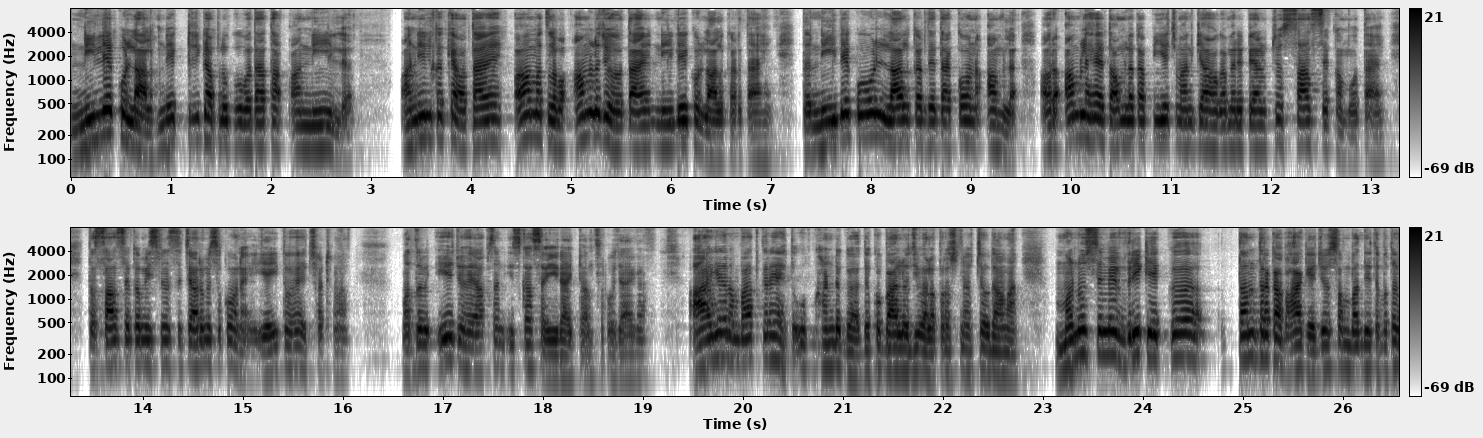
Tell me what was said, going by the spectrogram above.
नीले को लाल, हमने एक ट्रिक आप लोग को बताया था, अनिल। अनिल का क्या होता है? अ मतलब अम्ल जो होता है, नीले को लाल करता है। तो नीले को लाल कर देता है कौन? अम्ल। और अम्ल है तो अम्ल का पीएच मान क्या होगा मेरे प्यार बच्चों? सात से कम होता है। तो सात से कम इसमें से चार में से कौन है? यही तो है छठवा। मतलब ये जो है ऑप्शन इसका सही राइट आंसर हो जाएगा। आगे अगर हम बात करें तो उपखंड देखो बायोलॉजी वाला प्रश्न चौदहवा। मनुष्य में वृक एक तंत्र का भाग है जो संबंधित है। मतलब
